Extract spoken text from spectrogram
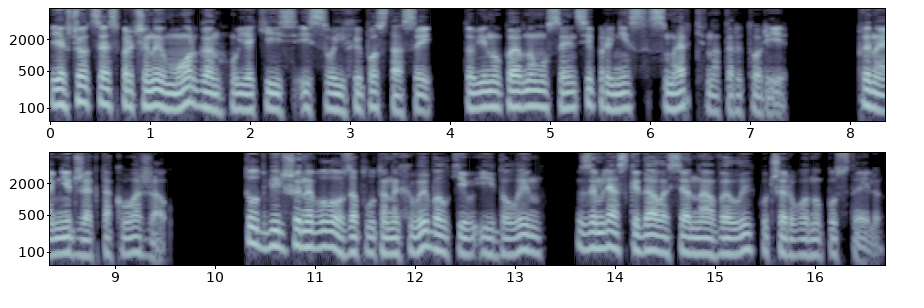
Якщо це спричинив Морган у якійсь із своїх іпостасей, то він у певному сенсі приніс смерть на території, принаймні Джек так вважав. Тут більше не було заплутаних вибалків і долин, земля скидалася на велику червону пустелю,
